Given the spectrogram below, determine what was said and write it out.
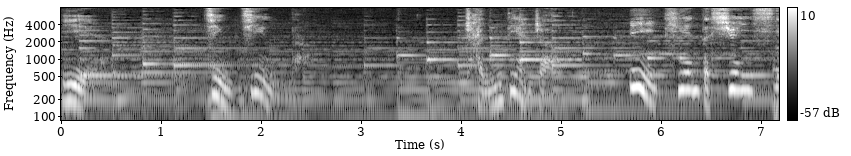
夜静静的，沉淀着。一天的喧嚣，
